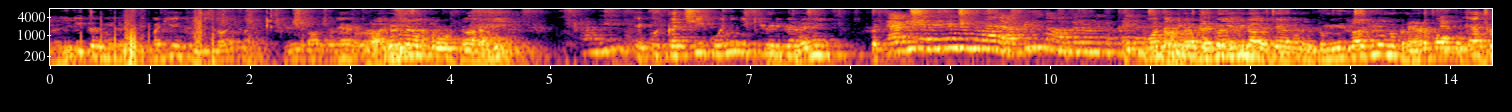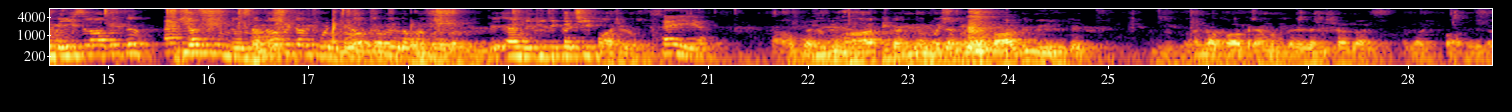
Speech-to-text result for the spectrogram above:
ਹਲੀ ਵੀ ਗਰਮੀ ਲੱਗਦੀ ਭਾਜੀ ਇਹ ਕਮੀਜ਼ ਲਾ ਕੇ ਲਾਜੋ ਮੇਰਾ ਉੱਤਰ ਉੱਠ ਕੇ ਜਾ। ਇਹ ਕੋਈ ਕੱਚੀ ਕੋਈ ਨਹੀਂ ਨਿੱਕੀ ਮੇਰੀ ਭੈਣ ਨਹੀਂ ਨਹੀਂ ਹੈਗੀ ਆ ਵੀਰੇ ਨੂੰ ਨਵਾਇਆ ਸੀ ਤੇ ਤਾਂ ਫਿਰ ਉਹਨੇ ਕੱਪੜੇ ਉਹਨੇ ਨਾ ਮੈਨੂੰ ਮੇਰਾ ਗਰਮੀ ਗਰਮੀ ਲੱਗ ਲੱਗਦੀ ਗਿਆ ਕਮੀਜ਼ ਲਾ ਕੇ ਉਹਨੂੰ ਬਨੈਣ ਪਾਓ ਇਹ ਕਮੀਜ਼ ਲਾ ਕੇ ਤਾਂ ਸ਼ਾਇਦ ਹੀ ਨੰਗਾ ਪਿੰਡਾ ਵੀ ਕੋਈ ਨਿਕਲਦਾ ਤੇ ਕੋਈ ਅੱਲਾ ਪਾਸੇ ਤੇ ਇਹ ਨਿੱਕੀ ਜੀ ਕੱਚੀ ਪਾ ਛੜੋ ਸਹੀ ਆ ਆਹੋ ਗਰਮੀ ਬੁਖਾਰ ਦੀ ਨਾ ਗਰਮੀ ਤਪਸ਼ ਵਿੱਚ ਬੁਖਾਰ ਦੀ ਵੀ ਹੀਟ ਹੈ ਅੱਲਾਹ ਪਾਕ ਰਹਿਮਤ ਕਰੇਗਾ ਇਨਸ਼ਾਅੱਲਾ ਅੱਲਾਹ ਸ਼ਫਾ ਦੇਗਾ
